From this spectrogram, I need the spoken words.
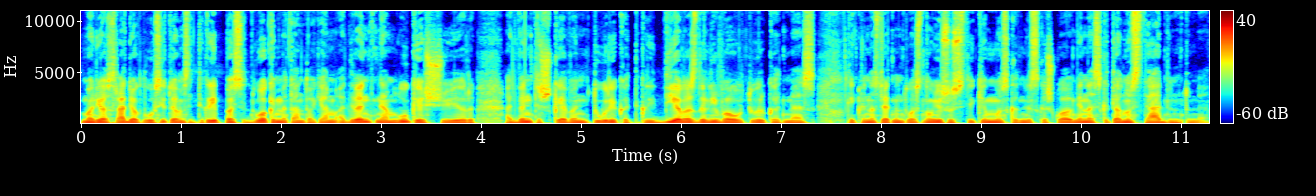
Marijos radio klausytojams. Tai tikrai pasiduokime tam tokiam adventiniam lūkesčiui ir adventiškai avantūrai, kad tikrai Dievas dalyvautų ir kad mes kiekvienas turėtume tuos naujus susitikimus, kad vis kažkuo vienas kitą nustebintume.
